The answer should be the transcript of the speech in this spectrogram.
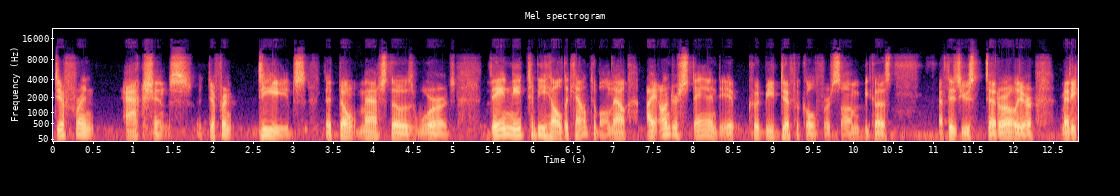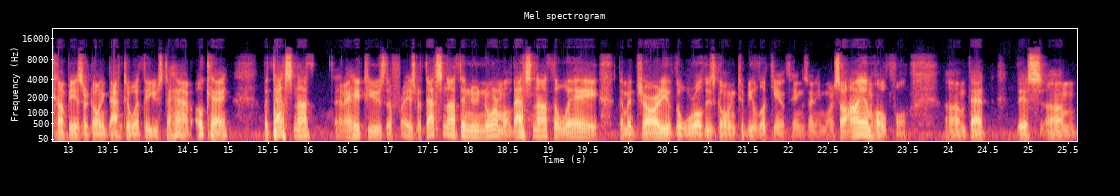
different actions, different deeds that don't match those words, they need to be held accountable. Now, I understand it could be difficult for some because as you said earlier, many companies are going back to what they used to have. Okay, but that's not and I hate to use the phrase, but that's not the new normal. That's not the way the majority of the world is going to be looking at things anymore. So I am hopeful um, that this um,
